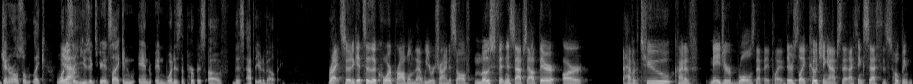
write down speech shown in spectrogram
general. So like what yeah. is the user experience like and and and what is the purpose of this app that you're developing right so to get to the core problem that we were trying to solve most fitness apps out there are have a two kind of major roles that they play. There's like coaching apps that I think Seth is hoping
